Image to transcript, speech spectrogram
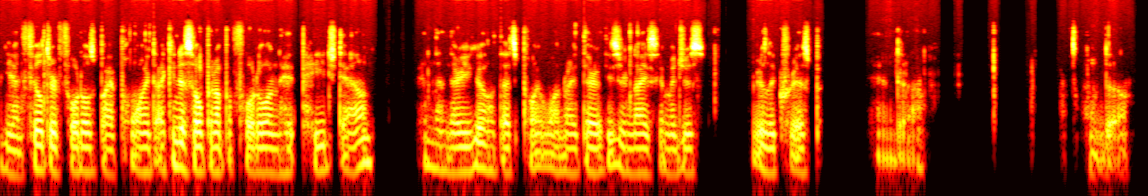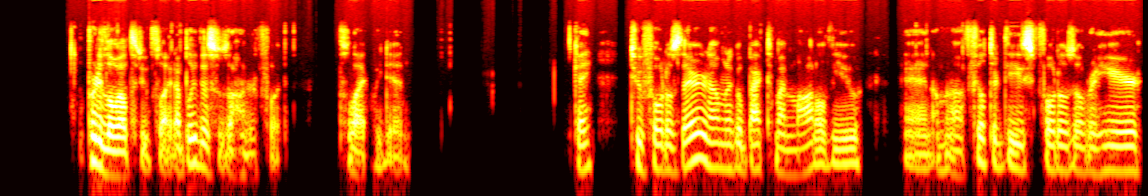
Again, filter photos by point. I can just open up a photo and hit page down. And then there you go. That's point one right there. These are nice images, really crisp and uh, and uh, pretty low altitude flight. I believe this was a 100 foot flight we did. Okay, two photos there. Now I'm going to go back to my model view and I'm going to filter these photos over here.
